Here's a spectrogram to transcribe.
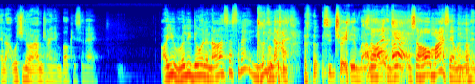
and uh, what you doing? I'm draining buckets today. Are you really doing the nonsense today? You really not. she traded. I So like it's, that. it's a whole mindset. When Uh-huh.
